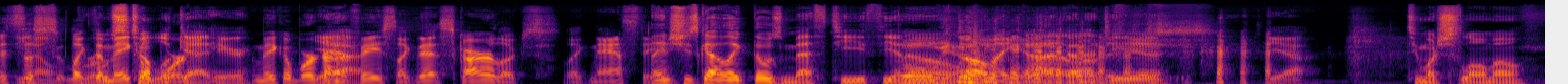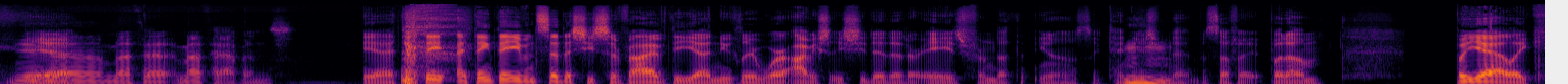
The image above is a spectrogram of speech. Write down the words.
It's just like the gross to makeup look work. at here. Makeup work on her face, like that scar looks like nasty. And she's got like those meth teeth, you know. Oh, yeah. Oh my God, Black I on love her it, teeth. Yeah. Too much slow mo. yeah, Yeah. meth ha- meth happens. Yeah, I think they I think they even said that she survived the uh, nuclear war. Obviously, she did at her age from the you know it's like 10 years from that but stuff. Like, but um, but yeah, like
